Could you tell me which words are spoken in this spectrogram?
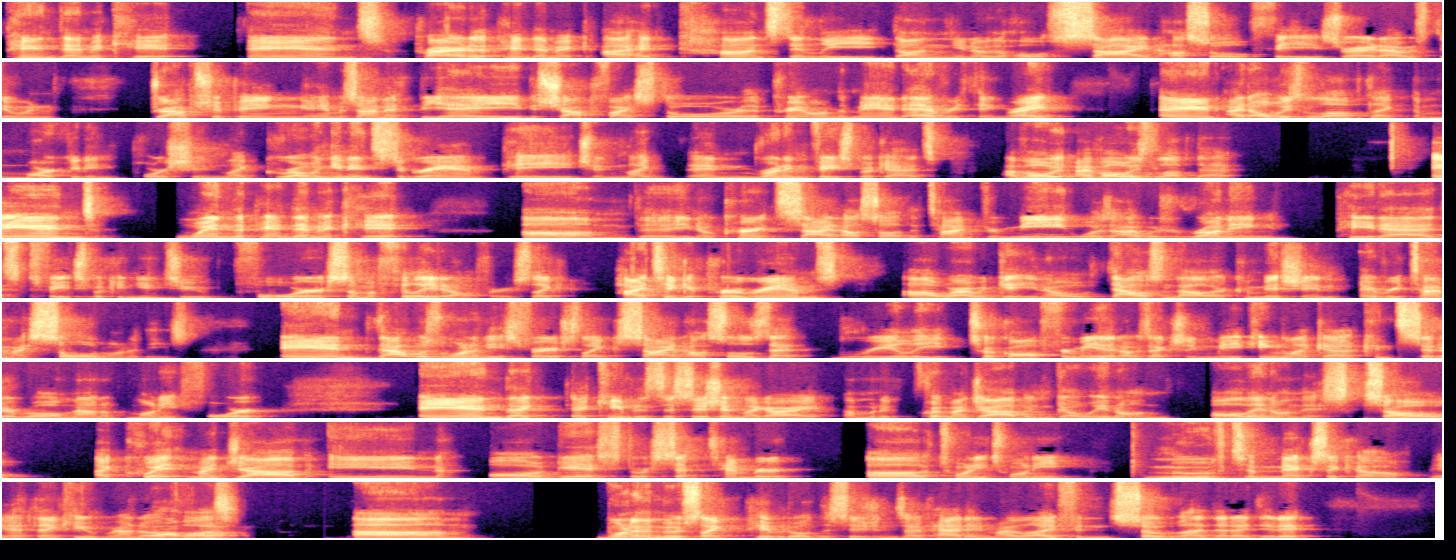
Pandemic hit and prior to the pandemic, I had constantly done, you know, the whole side hustle phase, right? I was doing drop shipping, Amazon FBA, the Shopify store, the print on demand, everything, right? And I'd always loved like the marketing portion, like growing an Instagram page and like and running Facebook ads. I've always I've always loved that and when the pandemic hit, um, the you know current side hustle at the time for me was I was running paid ads, Facebook and YouTube for some affiliate offers, like high ticket programs, uh, where I would get you know thousand dollar commission every time I sold one of these. And that was one of these first like side hustles that really took off for me that I was actually making like a considerable amount of money for. And I, I came to this decision like, all right, I'm going to quit my job and go in on all in on this. So I quit my job in August or September of 2020, moved to Mexico. Yeah, thank you. Round of applause. Wow. Um, one of the most like pivotal decisions I've had in my life, and so glad that I did it.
